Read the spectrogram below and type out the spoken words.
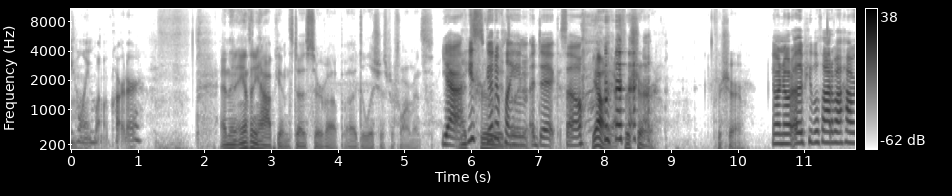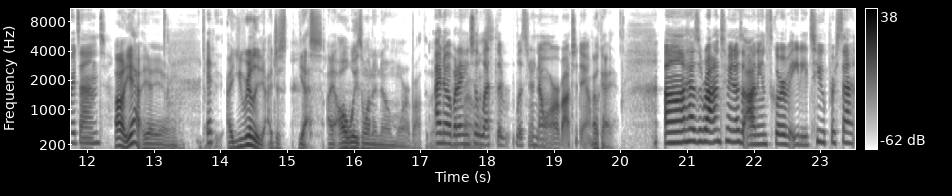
Um, Helena Bonham Carter. And then Anthony Hopkins does serve up a delicious performance. Yeah, I he's good at playing a dick. So Yeah, oh, yeah, for sure, for sure. you want to know what other people thought about Howard's End? Oh yeah, yeah, yeah. It- I, you really, I just yes, I always want to know more about the movie. I know, but I need promise. to let the listeners know what we're about to do. Okay. Uh, has a Rotten Tomatoes audience score of 82%,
